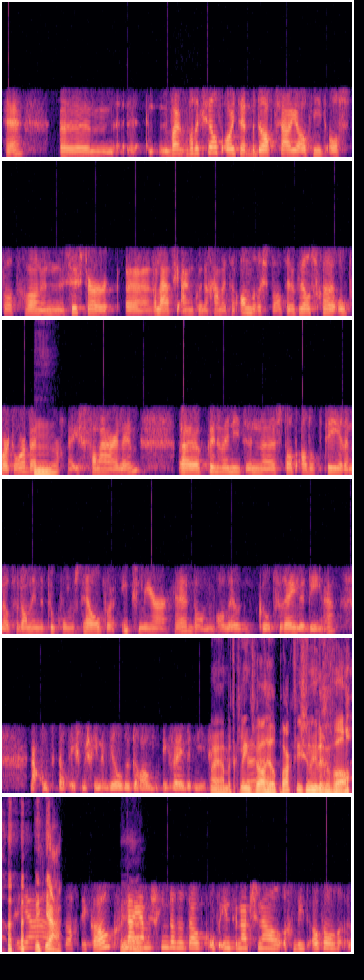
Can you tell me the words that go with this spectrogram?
Hè? Um, wat ik zelf ooit heb bedacht, zou je ook niet als stad gewoon een zusterrelatie aan kunnen gaan met een andere stad. heb ik wel eens geopperd hoor, bij de Mhm. burgemeester van Haarlem. Uh, kunnen we niet een uh, stad adopteren en dat we dan in de toekomst helpen? Iets meer hè, dan alleen culturele dingen. Nou goed, dat is misschien een wilde droom, ik weet het niet. Nou ja, maar het klinkt wel heel praktisch in ieder geval. Ja, Ja. dat dacht ik ook. Ja. Nou ja, misschien dat het ook op internationaal gebied ook wel eh,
